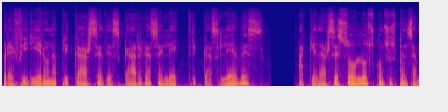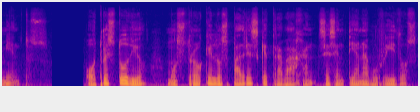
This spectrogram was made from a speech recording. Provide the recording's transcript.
prefirieron aplicarse descargas eléctricas leves a quedarse solos con sus pensamientos. Otro estudio mostró que los padres que trabajan se sentían aburridos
